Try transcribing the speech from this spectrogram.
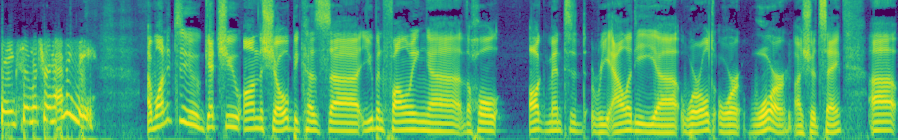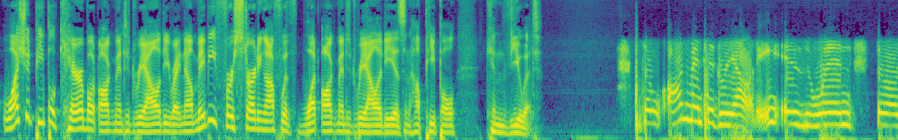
Thanks so much for having me. I wanted to get you on the show because uh, you've been following uh, the whole augmented reality uh, world or war, I should say. Uh, why should people care about augmented reality right now? Maybe first starting off with what augmented reality is and how people can view it. So, augmented reality is when there are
